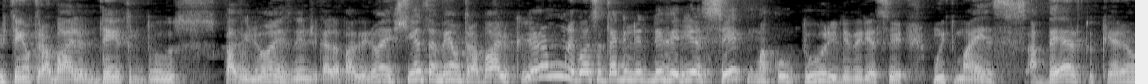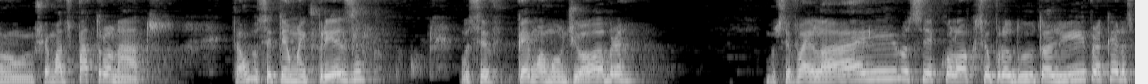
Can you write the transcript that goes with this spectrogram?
e tem um trabalho dentro dos pavilhões, dentro de cada pavilhão, tinha também um trabalho que era um negócio até que deveria ser uma cultura e deveria ser muito mais aberto, que eram chamados patronatos. Então você tem uma empresa, você pega uma mão de obra, você vai lá e você coloca o seu produto ali para aquelas,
